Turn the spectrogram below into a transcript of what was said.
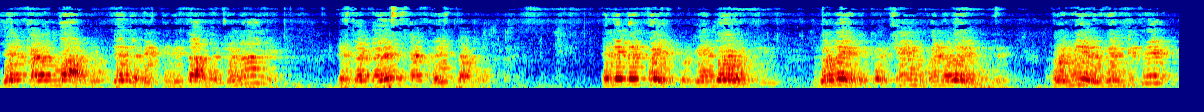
del calendario delle festività nazionali, è stata resa festa morta. Ed è per questo che ad oggi, domenica 5 novembre 2023,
